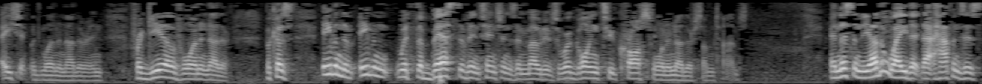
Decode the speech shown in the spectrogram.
patient with one another and forgive one another. Because even the, even with the best of intentions and motives, we're going to cross one another sometimes. And listen, the other way that that happens is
